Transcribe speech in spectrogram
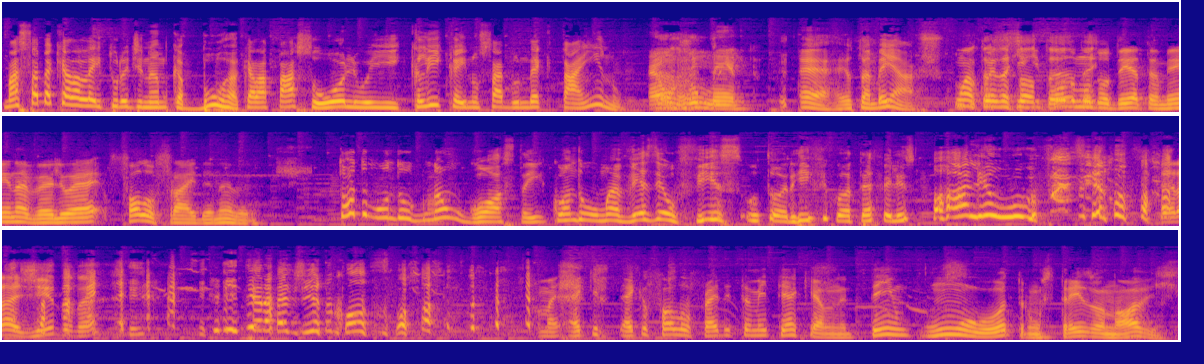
mas sabe aquela leitura dinâmica burra que ela passa o olho e clica e não sabe onde é que tá indo? É um jumento. É, eu também acho. Uma coisa aqui que todo mundo odeia também, né, velho, é Follow Friday, né, velho? Todo mundo não gosta, e quando uma vez eu fiz, o Torinho ficou até feliz. Olha o Hugo fazendo Interagindo, né? interagindo com os outros. Mas é que, é que o Follow Friday também tem aquela, né? Tem um, ou outro, uns três ou nove,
